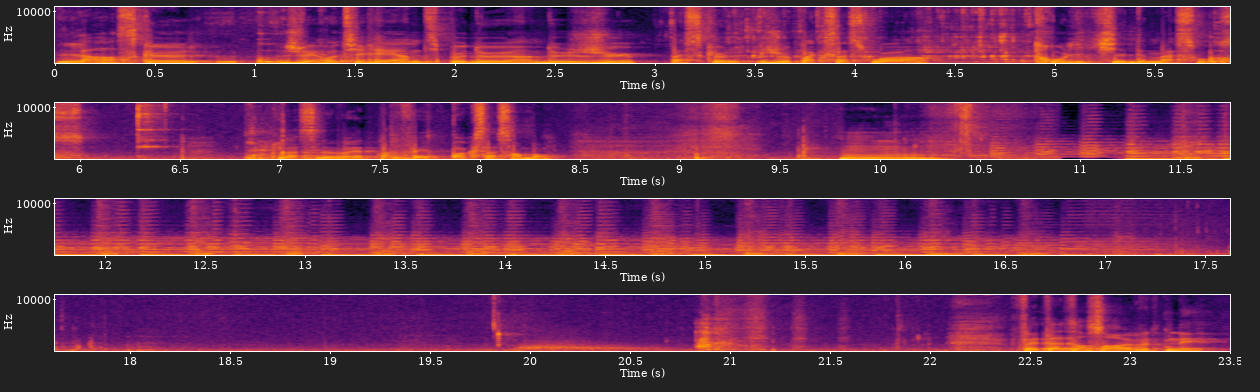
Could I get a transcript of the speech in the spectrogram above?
Là, ce que je vais retirer un petit peu de, jus parce que je veux pas que ça soit trop liquide ma sauce. Donc là, ça devrait être parfait. Oh, que ça sent bon. Hmm. Faites attention à votre nez.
